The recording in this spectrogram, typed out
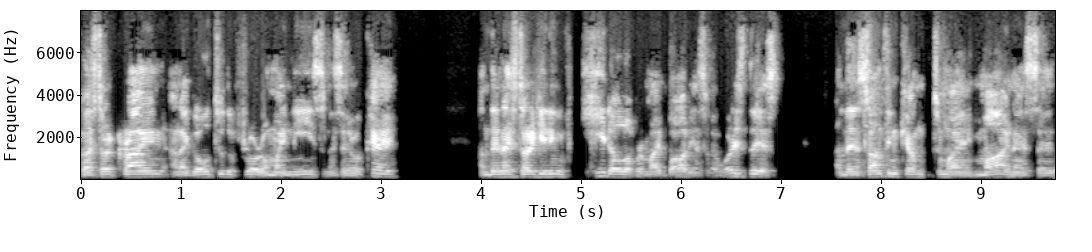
So I start crying and I go to the floor on my knees and I say, okay. And then I start hitting heat all over my body. I said, what is this? And then something came to my mind. I said,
